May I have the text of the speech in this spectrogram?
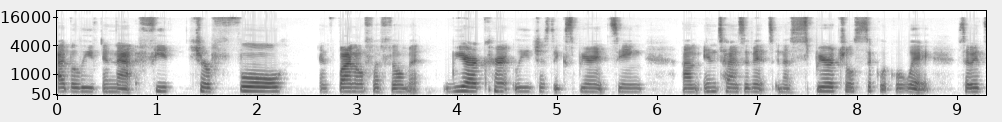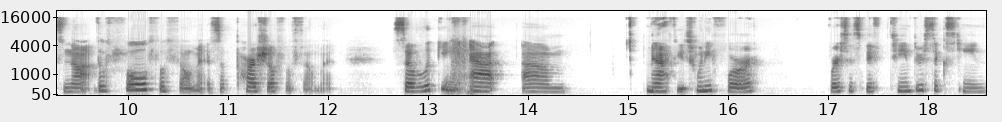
I believe, in that future full and final fulfillment. We are currently just experiencing um, end times events in a spiritual, cyclical way. So it's not the full fulfillment, it's a partial fulfillment. So looking at um, Matthew 24, verses 15 through 16,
